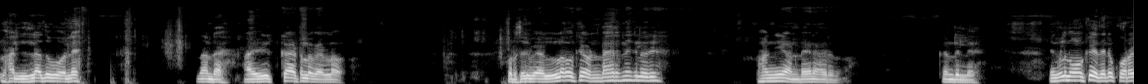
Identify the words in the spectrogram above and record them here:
നല്ലതുപോലെ എന്താണ്ടേ അഴുക്കായിട്ടുള്ള വെള്ളം. കുറച്ചൊരു വെള്ളമൊക്കെ ഉണ്ടായിരുന്നെങ്കിൽ ഒരു ഭംഗി കണ്ടേനായിരുന്നു. കണ്ടില്ലേ? നിങ്ങൾ നോക്കിയാൽ ഇതിന്റെ കുറേ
